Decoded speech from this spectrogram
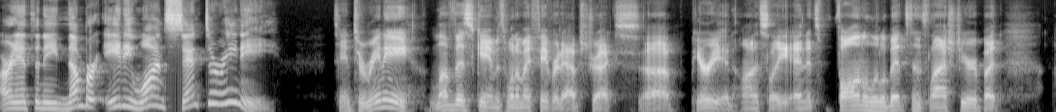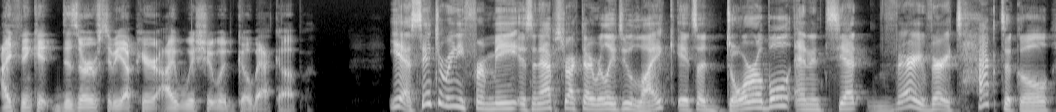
All right, Anthony, number 81, Santorini. Santorini, love this game. It's one of my favorite abstracts, uh, period, honestly. And it's fallen a little bit since last year, but I think it deserves to be up here. I wish it would go back up. Yeah, Santorini for me is an abstract I really do like. It's adorable and it's yet very, very tactical.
